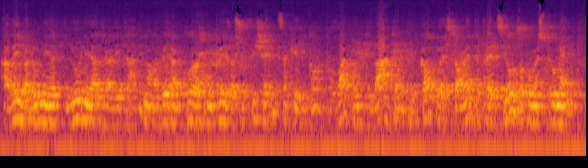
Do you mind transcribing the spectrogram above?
Aveva l'unilateralità di non aver ancora compreso a sufficienza che il corpo va coltivato, che il corpo è estremamente prezioso come strumento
